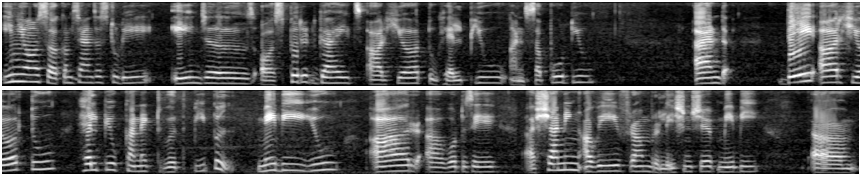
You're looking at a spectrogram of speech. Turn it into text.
in your circumstances today angels or spirit guides are here to help you and support you. And they are here to help you connect with people. Maybe you are uh, what to say uh, shunning away from relationship. Maybe um,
